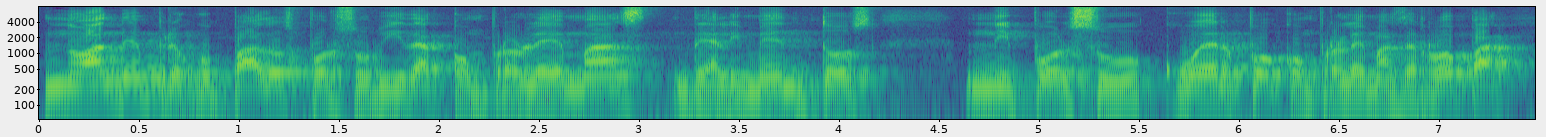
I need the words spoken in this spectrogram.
no anden preocupados por su vida con problemas de alimentos, ni por su cuerpo con problemas de ropa.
